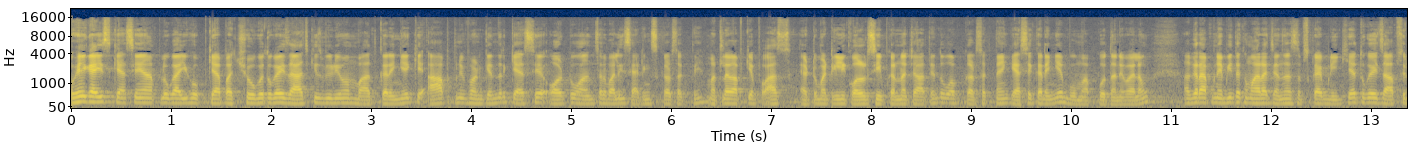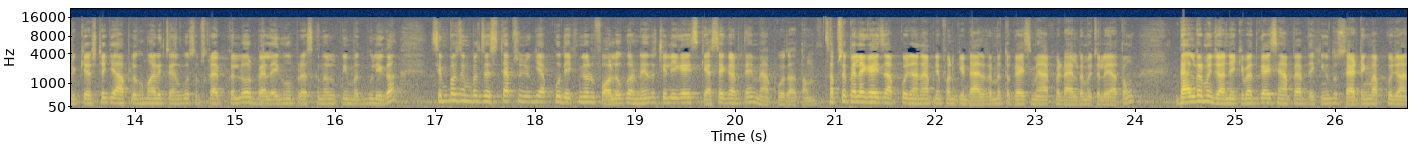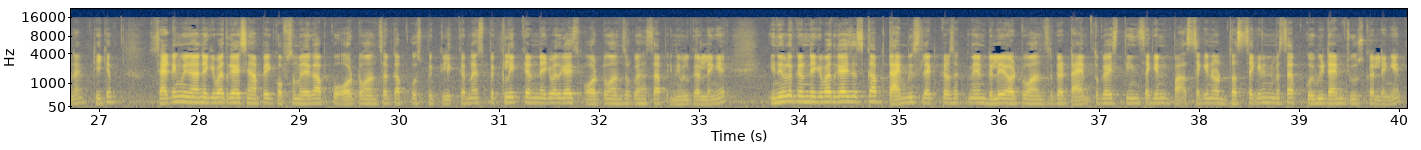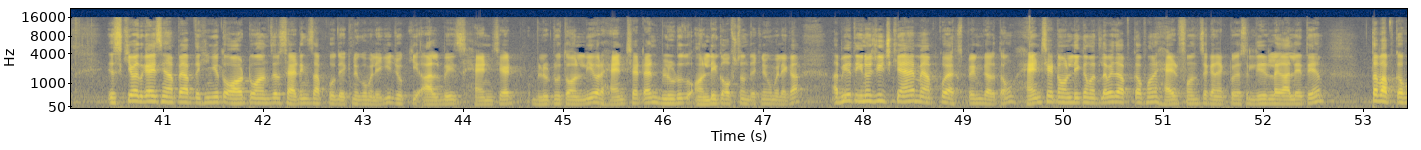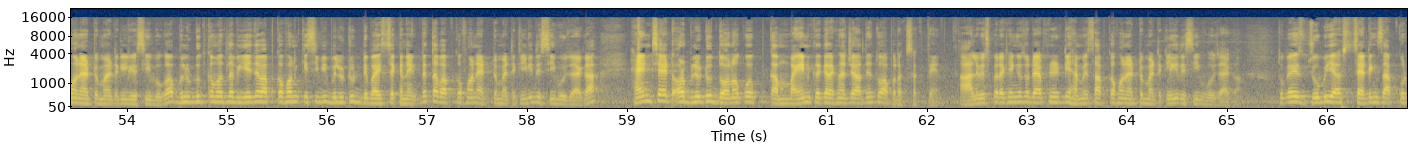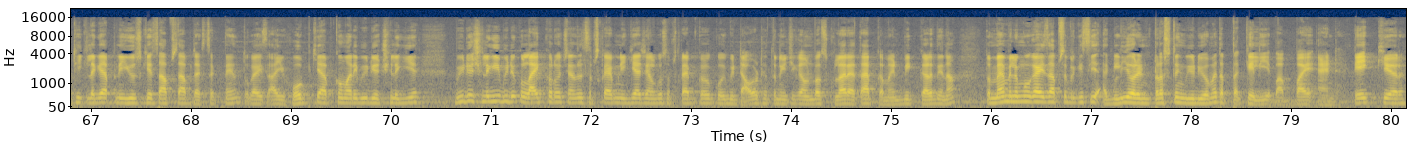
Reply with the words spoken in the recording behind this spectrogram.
तो hey guys कैसे हैं आप लोग? आई होप कि आप अच्छे होगे। तो गाइस आज की इस वीडियो में हम बात करेंगे कि आप अपने फ़ोन के अंदर कैसे ऑटो आंसर वाली सेटिंग्स कर सकते हैं। मतलब आपके पास ऑटोमेटिकली कॉल रिसीव करना चाहते हैं तो वो आप कर सकते हैं, कैसे करेंगे, वो मैं आपको बताने वाला हूँ। अगर आपने अभी तक हमारा चैनल सब्सक्राइब नहीं किया तो गाइस आपसे रिक्वेस्ट है कि आप लोग हमारे चैनल को सब्सक्राइब कर लो और बेलाइकन को प्रेस करना बिल्कुल मत भूलिएगा। सिंपल सिंपल से स्टेप्स जो कि आपको देखने और फॉलो करने हैं। तो चलिए गाइस कैसे करते हैं, मैं आपको बताता हूँ। सबसे पहले गाइस आपको जाना है अपने फ़ोन के डायलर में। तो गाइस मैं पे डायलर में चले जाता हूँ। डायलर में जाने के बाद गाइस यहाँ पे आप देखेंगे तो सेटिंग में आपको जाना है, ठीक है? सेटिंग में जाने के बाद गाइस यहाँ पे एक ऑप्शन मिलेगा, आपको ऑटो आंसर का आपको उस पर क्लिक करना है। इस पर क्लिक करने के बाद गाइस ऑटो आंसर को यहाँ से आप इनेबल कर लेंगे। इनेबल करने के बाद गाइस इसका आप टाइम भी सिलेक्ट कर सकते हैं। डिले ऑटो आंसर का टाइम तो गाइस तीन सेकंड पाँच सेकंड और दस सेकंड में से आप कोई भी टाइम चूज़ कर लेंगे। इसके बाद गाइस यहाँ पे आप देखेंगे तो ऑटो आंसर सेटिंग्स आपको देखने को मिलेगी, जो कि ऑलवेज हैंडसेट ब्लूटूथ ऑनली और हैंडसेट एंड ब्लूटूथ ऑनली का ऑप्शन देखने को मिलेगा। अब ये तीनों चीज़ क्या है, मैं आपको एक्सप्लेन करता हूँ। हैंडसेट ऑनली का मतलब है, आपका फ़ोन हेडफोन से कनेक्ट हो, जैसे लीड लगा लेते हैं। तब आपका फ़ोन ऑटोमेटिकली रिसीव होगा। ब्लूटूथ का मतलब ये जब आपका फ़ोन किसी भी ब्लूटूथ डिवाइस से कनेक्ट है, तब आपका फ़ोन ऑटोमेटिकली रिसीव हो जाएगा। हैंडसेट और ब्लूटूथ दोनों को कंबाइन करके रखना चाहते हैं तो आप रख सकते हैं। ऑलवेज पर रखेंगे तो डेफिनेटली हमेशा आपका फ़ोन ऑटोमेटिकली रिसीव हो जाएगा। तो गाइज़ जो भी सेटिंग्स आपको ठीक लगे, अपने यूज़ के हिसाब से आप रख सकते हैं। तो गाइज़ आई होप कि आपको हमारी वीडियो अच्छी लगी है। वीडियो अच्छी लगी वीडियो को लाइक करो चैनल सब्सक्राइब नहीं किया चैनल को सब्सक्राइब करो, कोई भी डाउट है तो नीचे कमेंट बॉक्स खुला रहता है, आप कमेंट भी कर देना। तो मैं मिलूँगा गाइज़ आपसे किसी अगली और इंटरेस्टिंग वीडियो में, तब तक के लिए बाय एंड टेक केयर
